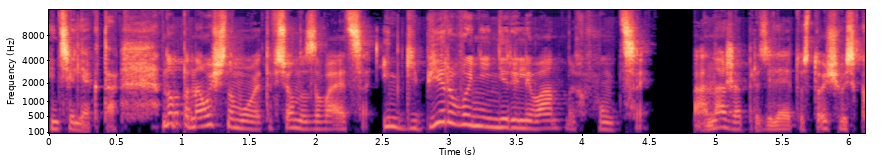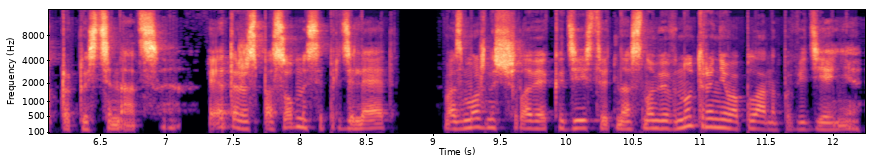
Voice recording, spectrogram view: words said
интеллекта. Но по-научному это все называется ингибирование нерелевантных функций. Она же определяет устойчивость к прокрастинации. Эта же способность определяет возможность человека действовать на основе внутреннего плана поведения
